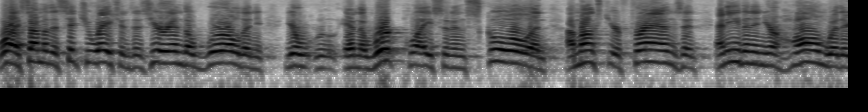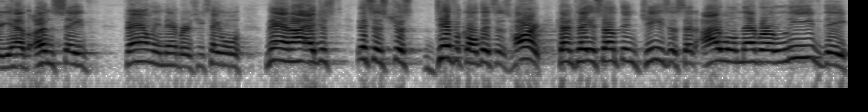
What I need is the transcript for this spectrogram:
Boy, some of the situations as you're in the world and you're in the workplace and in school and amongst your friends and, and even in your home, whether you have unsaved family members, you say, Well, man, I just, this is just difficult. This is hard. Can I tell you something? Jesus said, I will never leave thee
